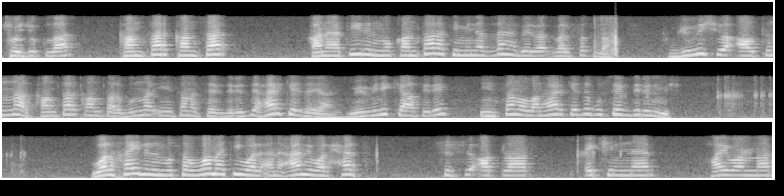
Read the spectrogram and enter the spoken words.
çocuklar, kantar kantar kanatiril mukantarati minel zehbil vel fıdda gümüş ve altınlar, kantar kantar bunlar insana sevdirildi. Herkese yani. Mümini kafiri insan olan herkese bu sevdirilmiş. Vel haylil musavvameti vel en'ami vel hers süslü atlar, ekinler, hayvanlar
